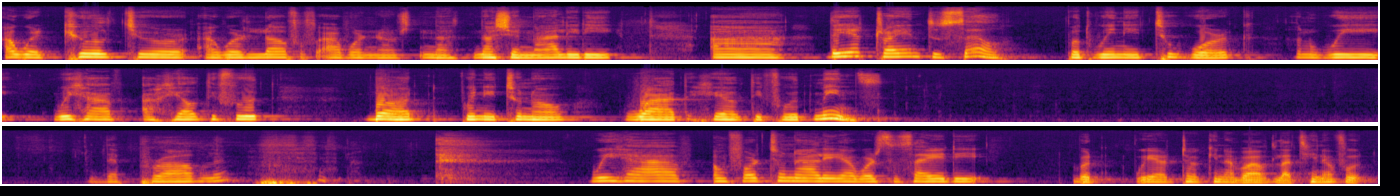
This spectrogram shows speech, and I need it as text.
our culture, our love of our nationality. Uh, they are trying to sell, but we need to work and we, we have a healthy food, but we need to know what healthy food means. The problem we have, unfortunately, our society, but we are talking about Latino food.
